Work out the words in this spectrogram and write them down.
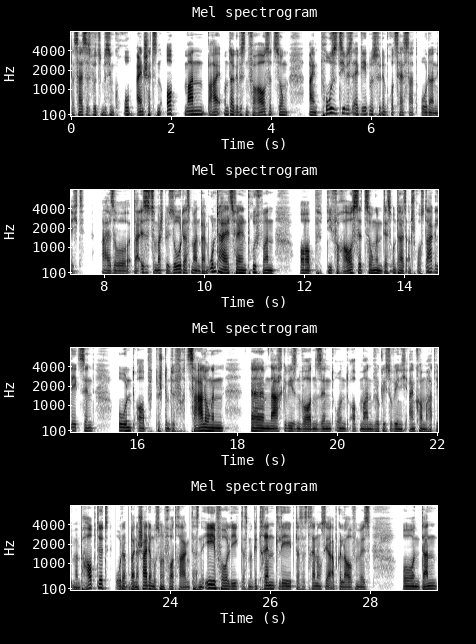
Das heißt, es wird so ein bisschen grob einschätzen, ob man bei unter gewissen Voraussetzungen ein positives Ergebnis für den Prozess hat oder nicht. Also da ist es zum Beispiel so, dass man beim Unterhaltsfällen prüft man, ob die Voraussetzungen des Unterhaltsanspruchs dargelegt sind und ob bestimmte Zahlungen ähm, nachgewiesen worden sind und ob man wirklich so wenig Einkommen hat, wie man behauptet. Oder bei einer Scheidung muss man vortragen, dass eine Ehe vorliegt, dass man getrennt lebt, dass das Trennungsjahr abgelaufen ist. Und dann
